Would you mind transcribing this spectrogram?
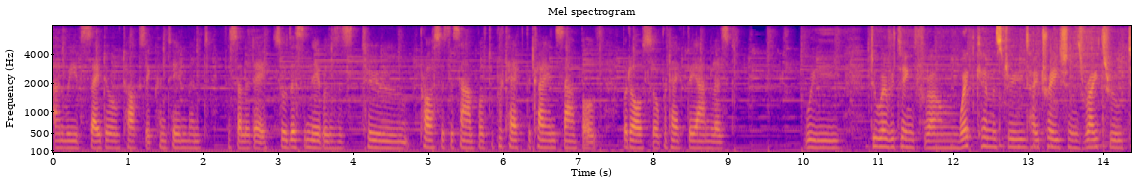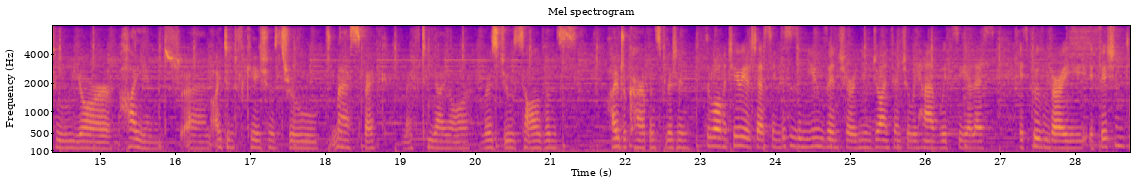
and we have cytotoxic containment facility. So this enables us to process the sample to protect the client samples but also protect the analyst. We do everything from wet chemistry, titrations, right through to your high-end um, identifications through mass spec, FTIR, residue solvents, hydrocarbon splitting. The raw material testing, this is a new venture, a new joint venture we have with CLS. It's proven very efficient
